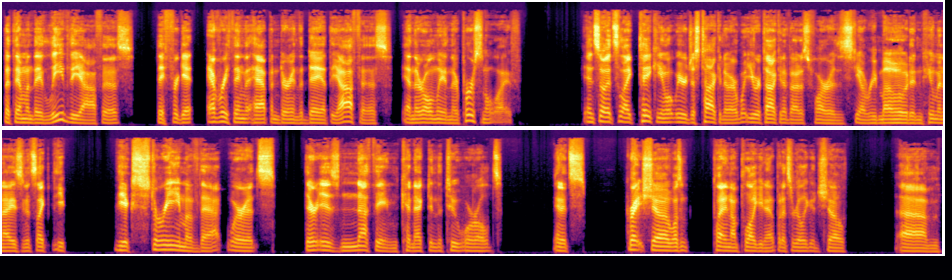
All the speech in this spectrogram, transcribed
But then when they leave the office, they forget everything that happened during the day at the office and they're only in their personal life. And so it's like taking what we were just talking about, or what you were talking about as far as, you know, remote and humanizing. It's like the the extreme of that where it's there is nothing connecting the two worlds. And it's great show. I wasn't planning on plugging it, but it's a really good show. Um,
